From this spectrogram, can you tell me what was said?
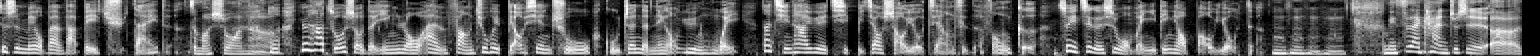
就是没有办法被取代的，怎么说呢？嗯，因为他左手的吟柔暗放就会表现出古筝的那种韵味，那其他乐器比较少有这样子的风格，所以这个是我们一定要保有的。嗯哼哼哼，每次在看就是呃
